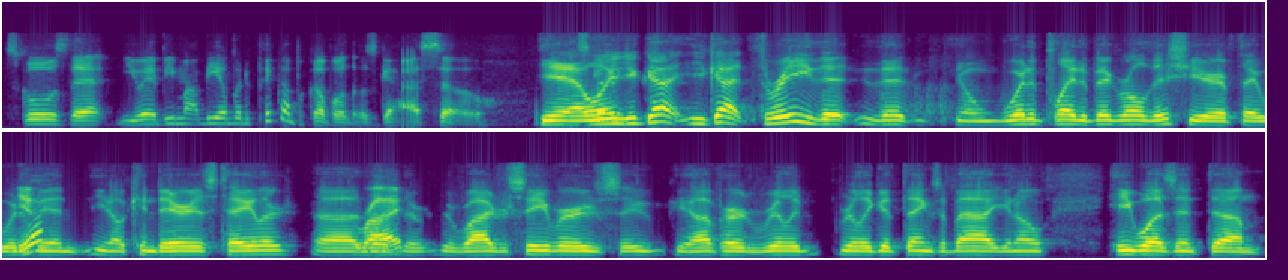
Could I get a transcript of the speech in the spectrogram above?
schools that UAB might be able to pick up a couple of those guys. So yeah, well, you got you got three that that you know would have played a big role this year if they would have been you know Kendarius Taylor, uh, right, the, the, the wide receivers who you know, I've heard really really good things about. You know, he wasn't. Um,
